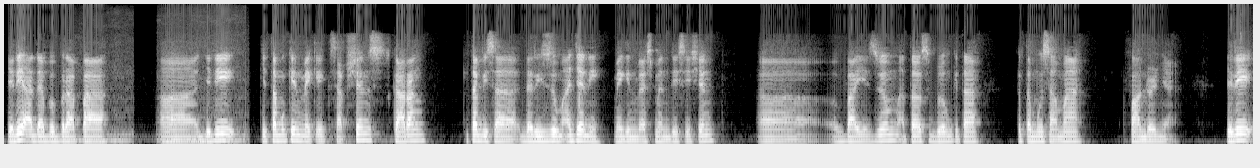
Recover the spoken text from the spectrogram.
Jadi ada beberapa, uh, jadi kita mungkin make exceptions. Sekarang kita bisa dari Zoom aja nih make investment decision uh, via Zoom atau sebelum kita ketemu sama foundernya. Jadi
